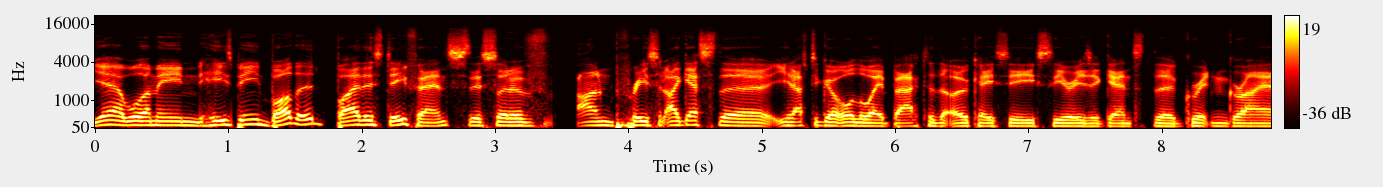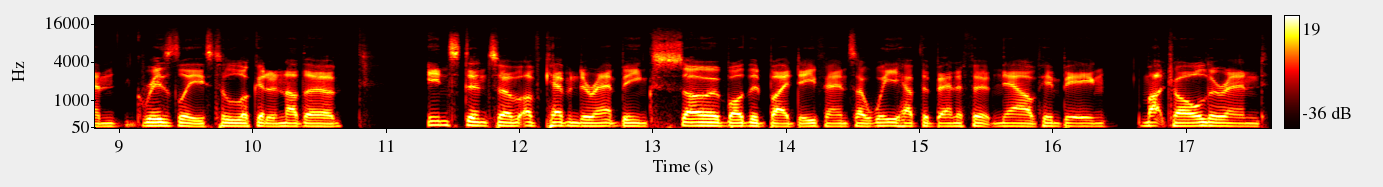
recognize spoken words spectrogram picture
Yeah, well, I mean, he's been bothered by this defense, this sort of unprecedented. I guess the you'd have to go all the way back to the OKC series against the grit and grime Grizzlies to look at another instance of, of Kevin Durant being so bothered by defense. So we have the benefit now of him being much older and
